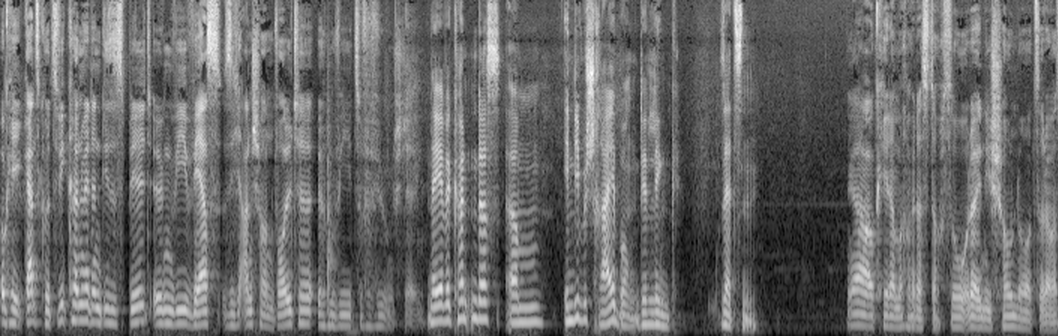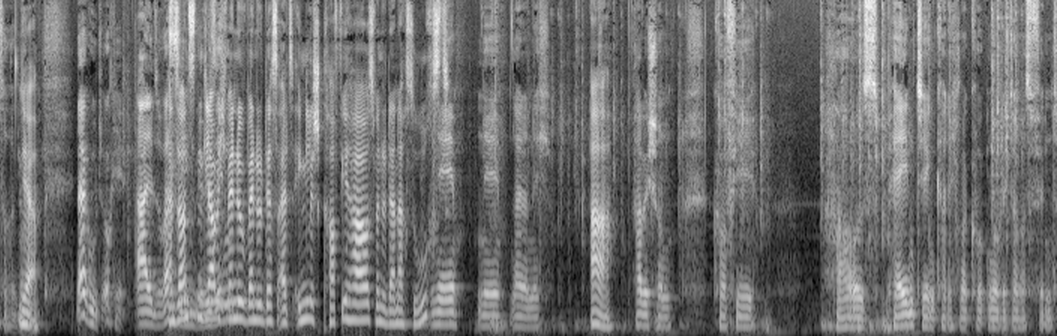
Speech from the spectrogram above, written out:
Okay, ganz kurz. Wie können wir denn dieses Bild irgendwie, wer es sich anschauen wollte, irgendwie zur Verfügung stellen? Naja, wir könnten das ähm, in die Beschreibung, den Link, setzen. Ja, okay, dann machen wir das doch so. Oder in die Show Notes oder was auch immer. Ja. Na gut, okay. Also, was Ansonsten glaube ich, wenn du, wenn du das als English Coffee House, wenn du danach suchst. Nee, nee, leider nicht. Ah, Habe ich schon. Coffee House Painting. Kann ich mal gucken, ob ich da was finde.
